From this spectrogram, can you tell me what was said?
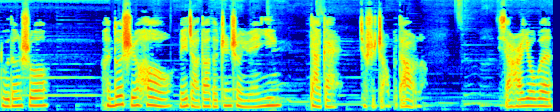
路灯说：‘很多时候，没找到的真正原因，大概就是找不到了。’”小孩又问：“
